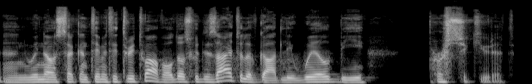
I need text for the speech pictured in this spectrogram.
And we know 2 Timothy 3:12, all those who desire to live godly will be persecuted.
